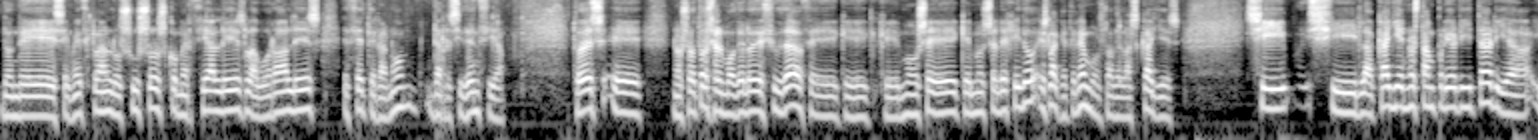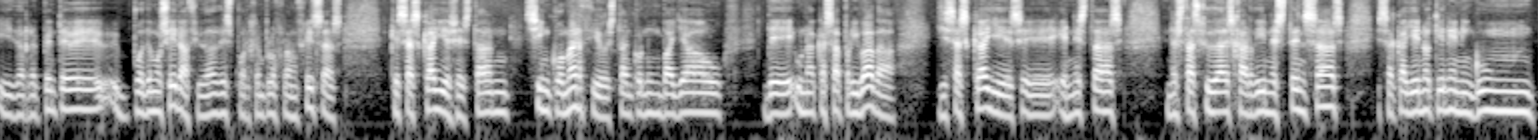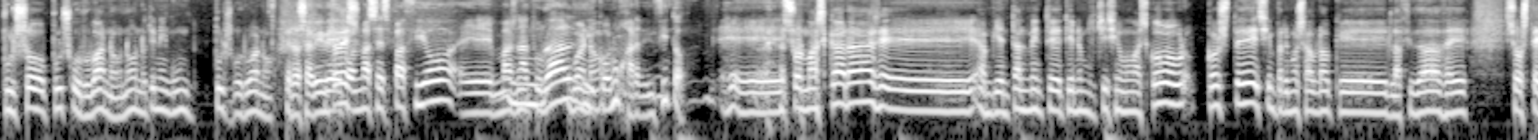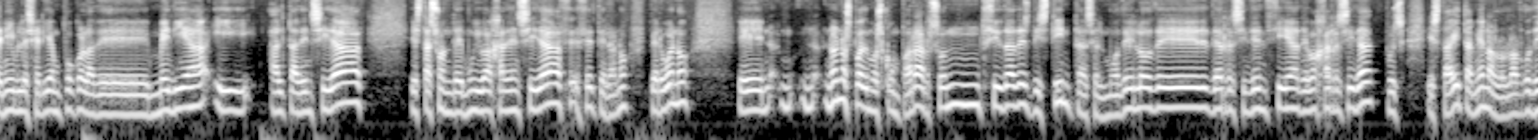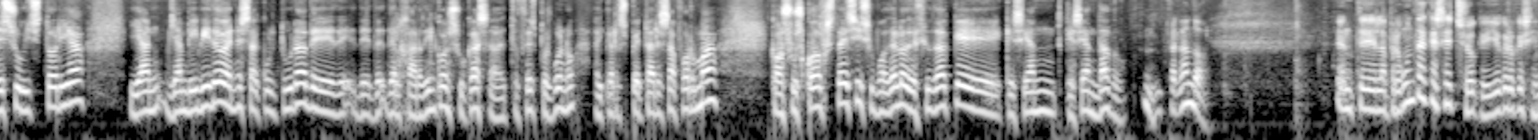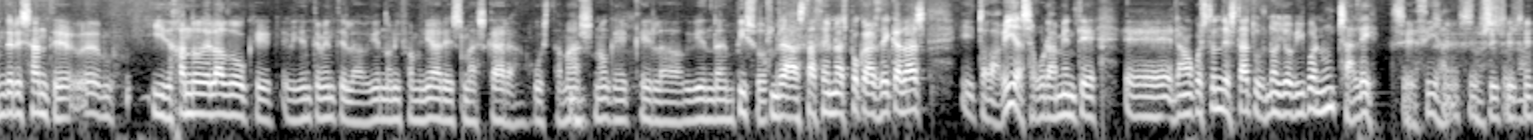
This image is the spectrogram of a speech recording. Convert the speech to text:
donde se mezclan los usos comerciales, laborales, etcétera, ¿no? De residencia. Entonces, eh, nosotros el modelo de ciudad eh, que, hemos, que hemos elegido es la que tenemos, la de las calles. Si, si la calle no es tan prioritaria y de repente podemos ir a ciudades, por ejemplo, francesas, que esas calles están sin comercio, están con un vallado de una casa privada y esas calles eh, en estas en estas ciudades jardín extensas esa calle no tiene ningún pulso pulso urbano no no tiene ningún pulso urbano. Pero se vive con más espacio eh, más natural y con un jardincito eh, son más caras, eh, ambientalmente tienen muchísimo más coste. Siempre hemos hablado que la ciudad eh, sostenible sería un poco la de media y alta densidad estas son de muy baja densidad, etcétera, ¿no? Pero bueno, eh, no, nos podemos comparar, son ciudades distintas. El modelo de, residencia de baja densidad, pues está ahí también a lo largo de su historia y han, han vivido en esa cultura del jardín con su casa. Entonces, pues bueno, hay que respetar esa forma con sus costes y su modelo de ciudad que, se, han, que se han dado. Fernando. Ante la pregunta que has hecho, que yo creo que es interesante, eh, y dejando de lado que evidentemente la vivienda unifamiliar es más cara, cuesta más mm. ¿no? que, la vivienda en pisos. Hombre, hasta hace unas pocas décadas, y todavía seguramente eh, era una cuestión de estatus, ¿no? Yo vivo en un chalet, se decía. Sí, sí, sí,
